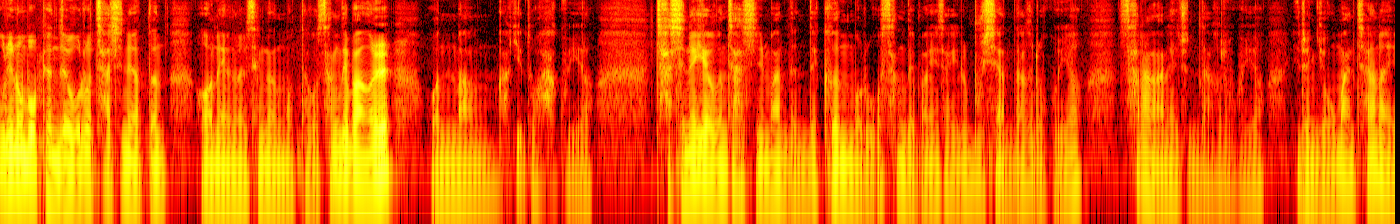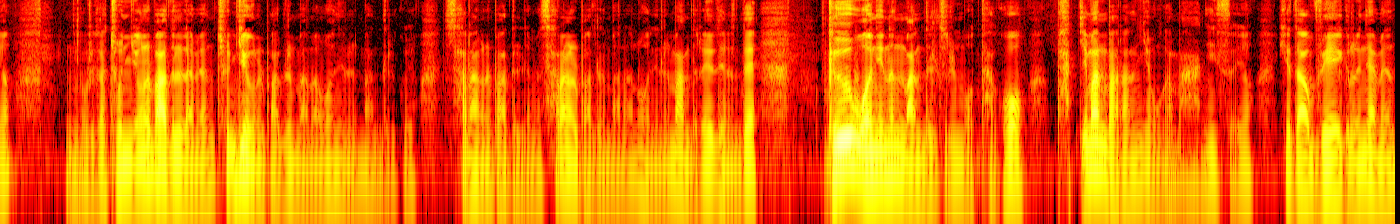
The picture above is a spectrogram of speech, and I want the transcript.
우리는 보편적으로 자신의 어떤 언행을 생각 못하고 상대방을 원망하기도 하고요. 자신의 격은 자신이 만드는데 그건 모르고 상대방이 자기를 무시한다 그러고요. 사랑 안 해준다 그러고요. 이런 경우 많잖아요. 음, 우리가 존경을 받으려면 존경을 받을 만한 원인을 만들고요. 사랑을 받으려면 사랑을 받을 만한 원인을 만들어야 되는데 그 원인은 만들지를 못하고 받기만 바라는 경우가 많이 있어요. 게다가 왜 그러냐면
